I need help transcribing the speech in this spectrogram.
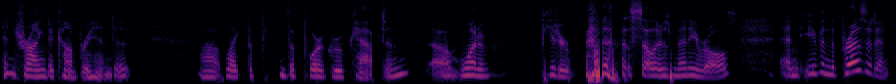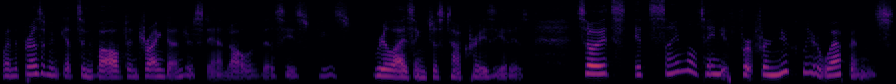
and trying to comprehend it uh, like the the poor group captain um, one of Peter Sellers' many roles, and even the president. When the president gets involved in trying to understand all of this, he's he's realizing just how crazy it is. So it's it's simultaneous for for nuclear weapons.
